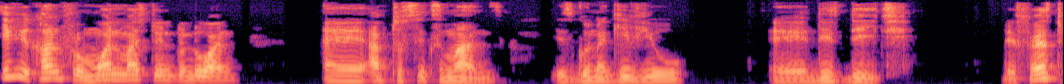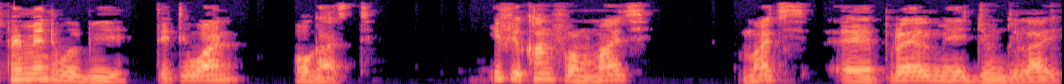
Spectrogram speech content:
If you count from 1 March 2021 uh, up to six months, it's gonna give you uh, this date. The first payment will be 31 August. If you count from March, March, April, May, June, July,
